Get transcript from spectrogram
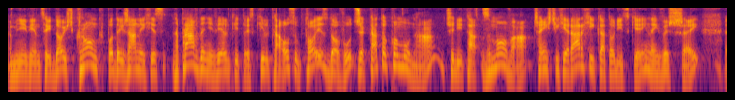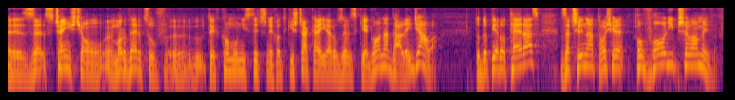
mniej więcej dojść. Krąg podejrzanych jest naprawdę niewielki, to jest kilka osób. To jest dowód, że katokomuna, czyli ta zmowa części hierarchii katolickiej, najwyższej, e, z, z częścią morderców e, tych komunistycznych od Kiszczaka i Jaruzelskiego, ona dalej działa. To dopiero teraz zaczyna to się powoli przełamywać.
